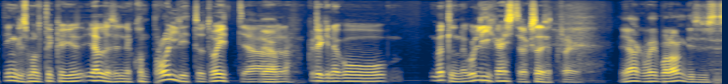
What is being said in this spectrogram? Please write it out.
et Inglismaalt ikkagi jälle selline kontrollitud võit ja, ja. noh, kuidagi nagu ma ütlen, nagu liiga hästi läks asjad praegu. Jah, aga võib-olla ongi siis.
